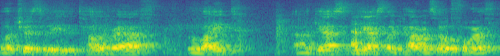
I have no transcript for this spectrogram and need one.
electricity, the telegraph, the light, uh, gas, gaslight power, and so forth.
